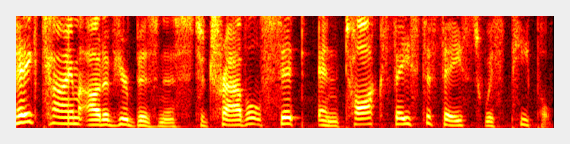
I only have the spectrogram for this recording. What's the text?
Take time out of your business to travel, sit, and talk face to face with people.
